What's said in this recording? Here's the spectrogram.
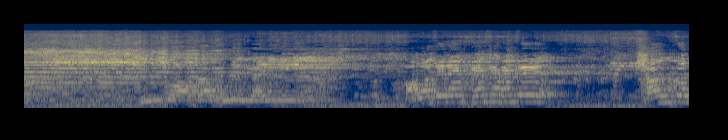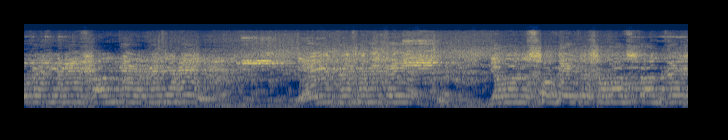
কিন্তু আমরা ভুলে যাইনি, আমাদের এই পৃথিবীতে শান্ত পৃথিবী, শান্তির পৃথিবী, এই পৃথিবীতে যেমন সোভিয়েত সমাজতান্ত্রিক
